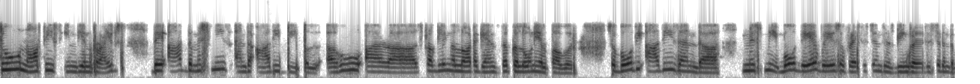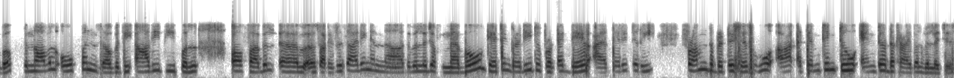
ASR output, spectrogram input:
two Northeast Indian tribes. They are the Mishmis and the Adi people uh, who are uh, struggling a lot against the colonial power. So both the Adis and uh, Mishmi, both their ways of resistance is being resisted in the book. The novel opens with the Adi people of uh, uh, sorry residing in uh, the village of Mebo, getting ready to protect their uh, territory from the Britishers who are attempting to enter the tribal villages.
